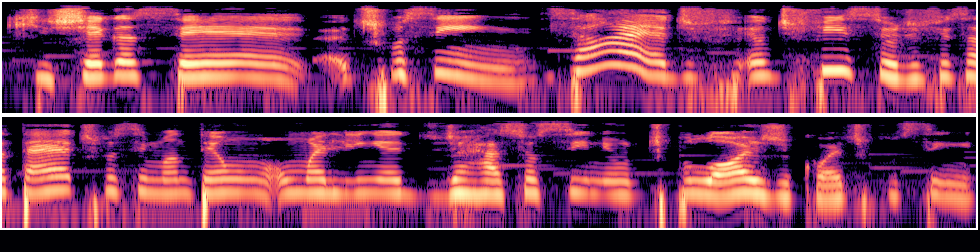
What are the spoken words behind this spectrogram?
que chega a ser, tipo assim, sei lá, é, é difícil, difícil até, tipo assim, manter um, uma linha de raciocínio, tipo, lógico. É tipo assim,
